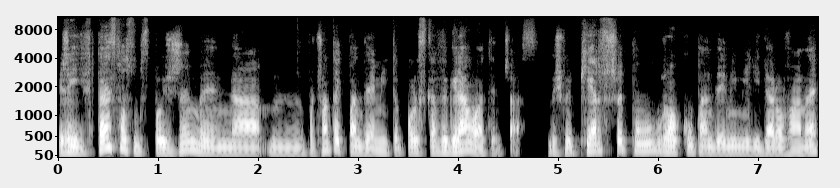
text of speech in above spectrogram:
jeżeli w ten sposób spojrzymy na mm, początek pandemii, to Polska wygrała ten czas. Myśmy pierwsze pół roku pandemii mieli darowane.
